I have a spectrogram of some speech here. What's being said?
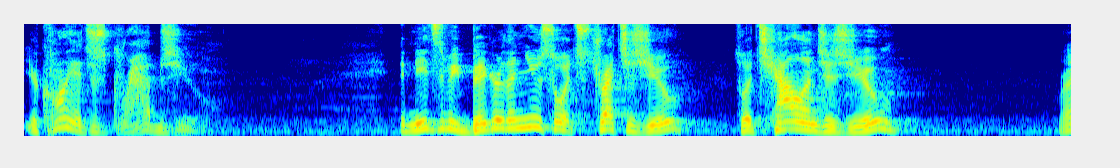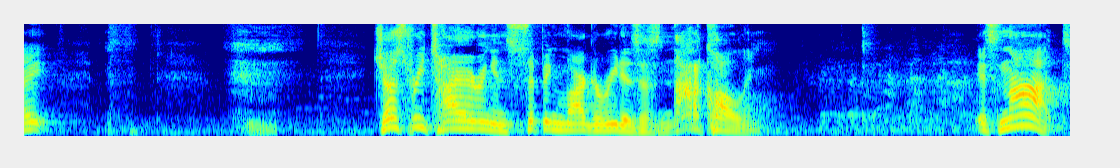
Your calling, it just grabs you. It needs to be bigger than you, so it stretches you, so it challenges you, right? Just retiring and sipping margaritas is not a calling. It's not.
